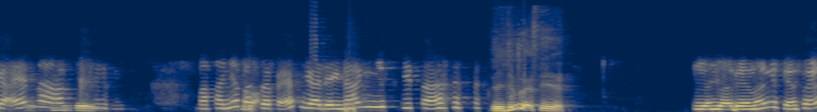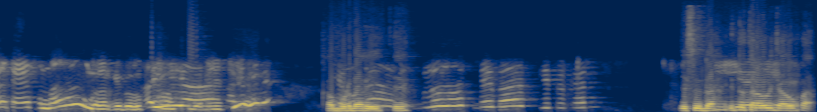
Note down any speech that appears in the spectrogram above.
nggak enak. Makanya pas PPS nggak ada yang nangis kita. ya juga sih. iya nggak ada yang nangis ya. Saya kayak senang banget gitu loh. Iya. Dari IC. Kabur Ya dari IC. Lulus bebas gitu kan. Ya sudah, Iya, itu terlalu iya. jauh, Pak.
